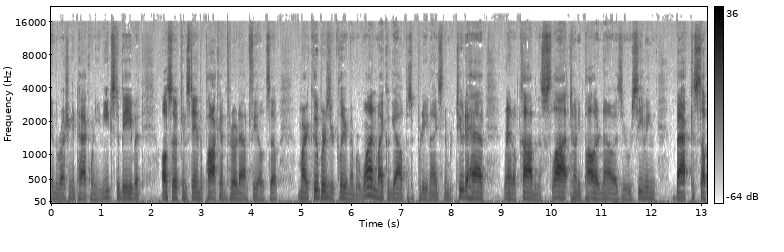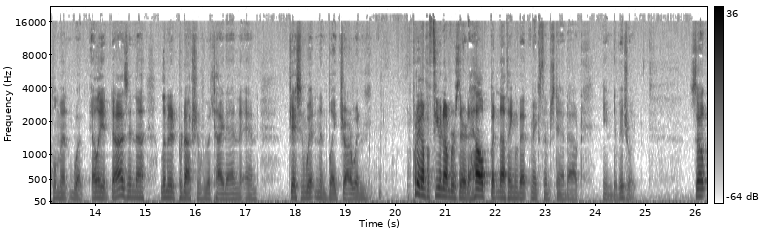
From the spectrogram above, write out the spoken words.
in the rushing attack when he needs to be, but also can stay in the pocket and throw downfield. So Amari Cooper is your clear number one. Michael Gallup is a pretty nice number two to have. Randall Cobb in the slot. Tony Pollard now as your receiving back to supplement what Elliott does in uh, limited production from the tight end. And Jason Witten and Blake Jarwin putting up a few numbers there to help, but nothing that makes them stand out individually. So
